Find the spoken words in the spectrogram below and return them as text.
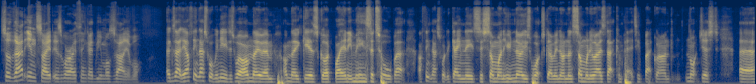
So that insight is where I think I'd be most valuable. Exactly, I think that's what we need as well. I'm no, um, I'm no Gears god by any means at all, but I think that's what the game needs: just someone who knows what's going on and someone who has that competitive background, not just uh,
